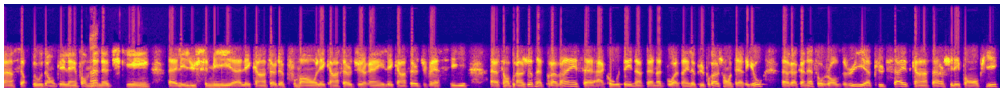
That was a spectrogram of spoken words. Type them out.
sang surtout, donc les lymphomes ah. non-Hodgkin, euh, les leucémies, euh, les cancers de poumon, les cancers du rein, les cancers du vessie. si on prend juste notre province, à côté, notre, notre voisin le plus proche, Ontario, reconnaissent aujourd'hui plus de 16 cancers chez les pompiers,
